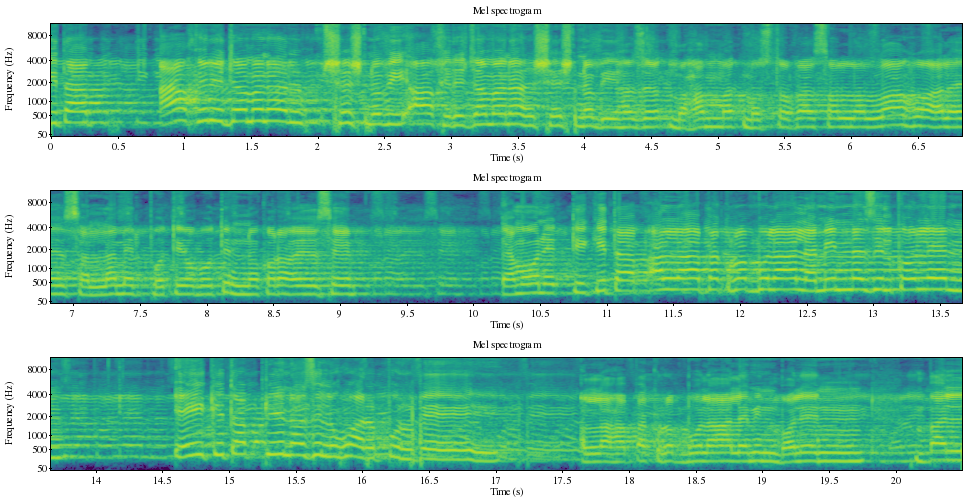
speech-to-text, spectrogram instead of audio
কিতাব আখির জামানার শেষ নবী, আখির জামানার শেষ নবী হজরত মোহাম্মদ মুস্তফা সাল্লাহ আলাই সাল্লামের প্রতি অবতীর্ণ করা হয়েছে। এমন একটি কিতাব আল্লাহ পাক রব্বুল আলামিন নাজিল করলেন। এই কিতাবটি নাজিল হওয়ার পূর্বে আল্লাহ পাক রব্বুল আলামিন বলেন, বাল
